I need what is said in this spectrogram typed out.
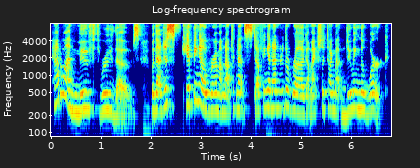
How do I move through those mm. without just skipping over them? I'm not talking about stuffing it under the rug. I'm actually talking about doing the work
